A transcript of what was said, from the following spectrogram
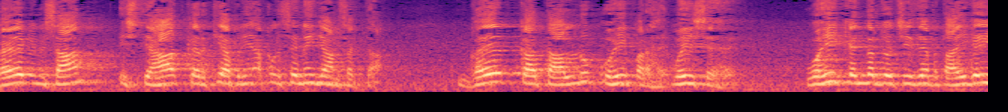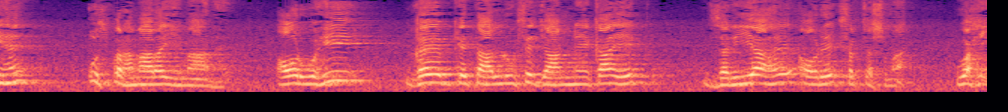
غیب انسان اشتہاد کر کے اپنی عقل سے نہیں جان سکتا۔ غیب کا تعلق وہی پر ہے، وہی سے ہے۔ وہی کے اندر جو چیزیں بتائی گئی ہیں، اس پر ہمارا ایمان ہے۔ اور وہی غیب کے تعلق سے جاننے کا ایک ذریعہ ہے اور ایک سرچشمہ ہے وہی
